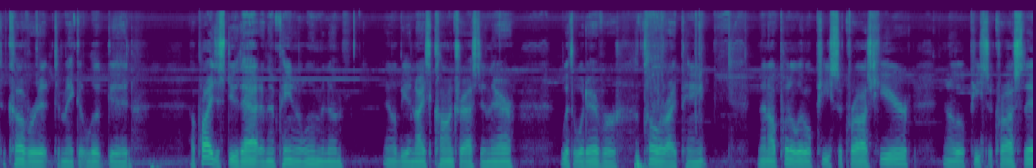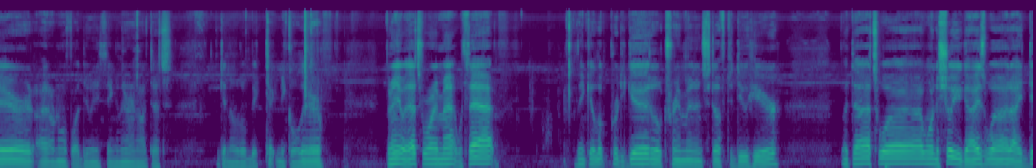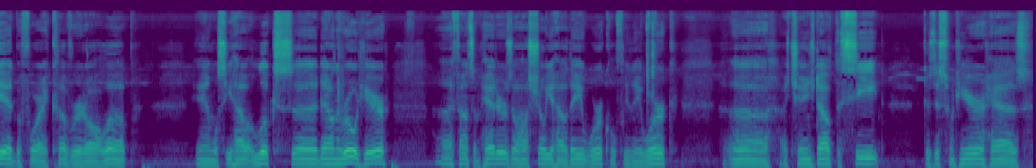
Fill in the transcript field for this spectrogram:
to cover it to make it look good. I'll probably just do that and then paint aluminum. And it'll be a nice contrast in there with whatever color I paint. And then I'll put a little piece across here and a little piece across there. I don't know if I'll do anything in there or not. That's getting a little bit technical there. But anyway, that's where I'm at with that. I think it'll look pretty good. A little trimming and stuff to do here. But that's what I wanted to show you guys what I did before I cover it all up. And we'll see how it looks uh, down the road here. Uh, I found some headers. I'll show you how they work. Hopefully they work. Uh, I changed out the seat because this one here has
